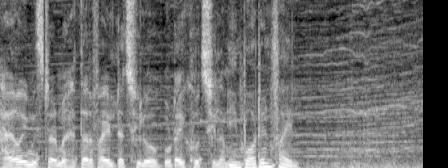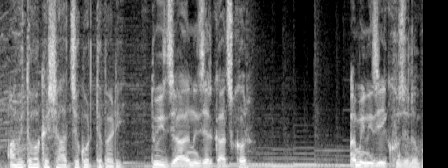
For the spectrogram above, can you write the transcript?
হ্যাঁ ওই মিস্টার মেহতার ফাইলটা ছিল ওটাই খুঁজছিলাম। Important file. আমি তোমাকে সাহায্য করতে পারি। তুই যা নিজের কাজ কর। আমি নিজেই খুঁজে নেব।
